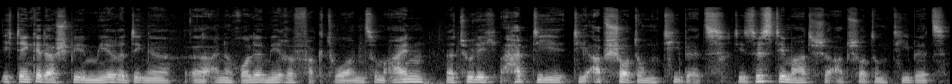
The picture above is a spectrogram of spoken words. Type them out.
Ich denke, da spielen mehrere Dinge äh, eine Rolle, mehrere Faktoren. Zum einen natürlich hat die, die Abschottung Tibets, die systematische Abschottung Tibets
